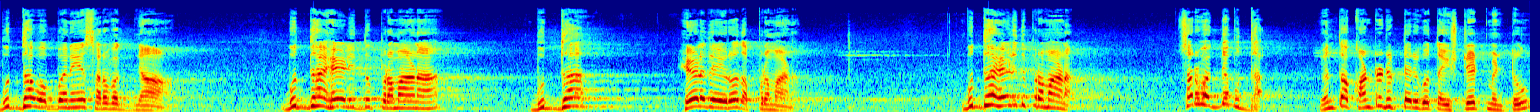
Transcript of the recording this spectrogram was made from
ಬುದ್ಧ ಒಬ್ಬನೇ ಸರ್ವಜ್ಞ. ಬುದ್ಧ ಹೇಳಿದ್ದು ಪ್ರಮಾಣ, ಬುದ್ಧ ಹೇಳದೇ ಇರೋದು ಅಪ್ರಮಾಣ. ಬುದ್ಧ ಹೇಳಿದ್ದು ಪ್ರಮಾಣ. ಸರ್ವಜ್ಞ ಬುದ್ಧ. ಎಂಥ ಕಾಂಟ್ರಡಿಕ್ಟರಿ ಗೊತ್ತಾ ಈ ಸ್ಟೇಟ್ಮೆಂಟು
